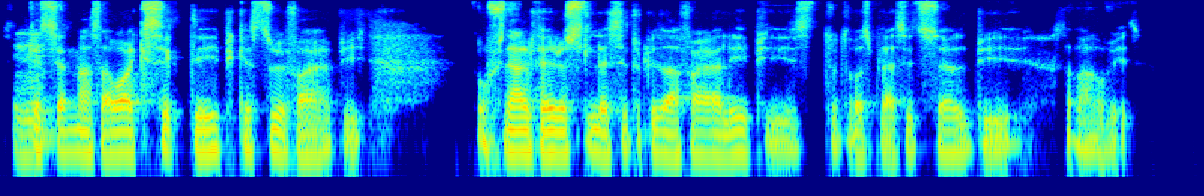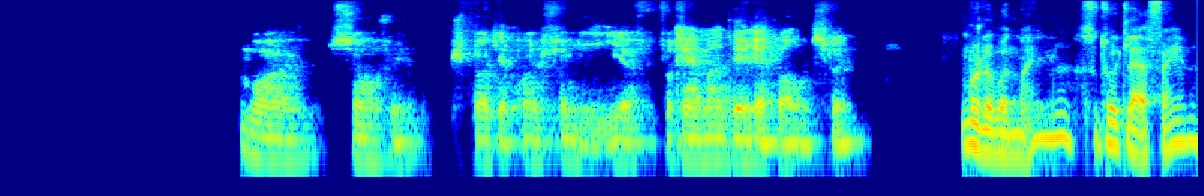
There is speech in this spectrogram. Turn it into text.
C'est Mhm. questionnement à savoir qui c'est que t'es, puis qu'est-ce que tu veux faire. Puis au final, fait juste laisser toutes les affaires aller, puis tout va se placer tout seul, puis ça va arriver. Ouais, si on veut. Je sais pas à quel point le film, il y a vraiment des réponses, là. Moi, je le vois de même, là. Surtout avec la fin, là.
